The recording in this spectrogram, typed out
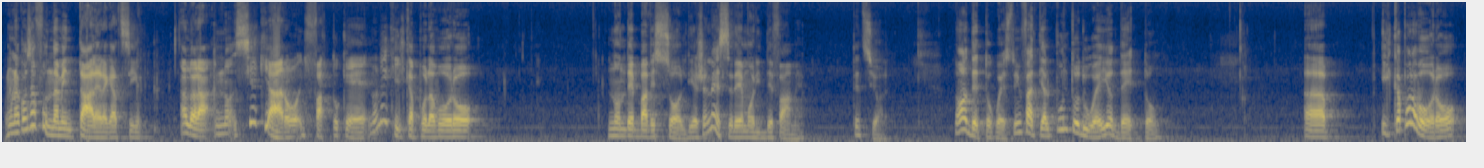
Una cosa fondamentale, ragazzi. Allora, no, sia chiaro il fatto che non è che il capolavoro non debba avere soldi, cioè non è se deve morire di fame. Attenzione. Non ho detto questo. Infatti, al punto 2 io ho detto: uh, il capolavoro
